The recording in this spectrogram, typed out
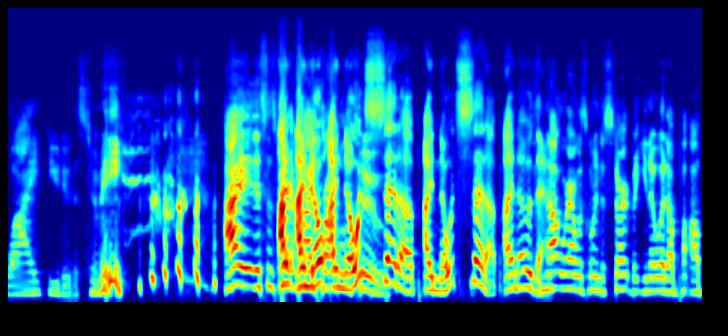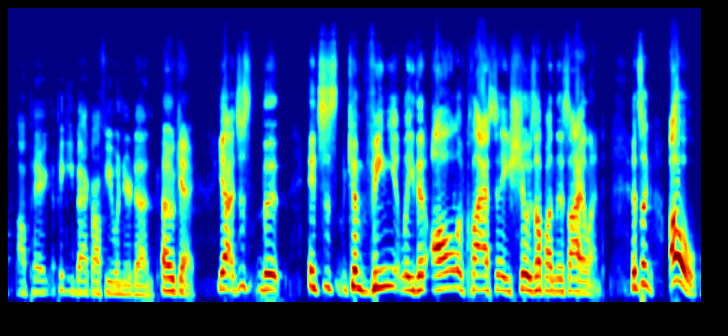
why do you do this to me? I this is part of I, I my know I know too. it's set up. I know it's set up. I know This is that. not where I was going to start, but you know what? I'll I'll I'll pay, piggyback off you when you're done. Okay. Yeah, it's just the it's just conveniently that all of Class A shows up on this island. It's like, oh,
